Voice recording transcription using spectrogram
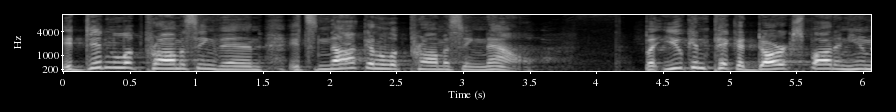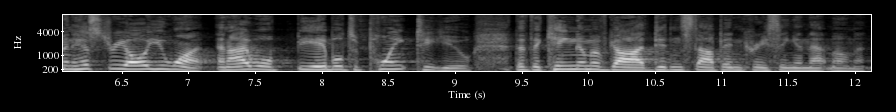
It didn't look promising then, it's not going to look promising now. But you can pick a dark spot in human history all you want, and I will be able to point to you that the kingdom of God didn't stop increasing in that moment.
